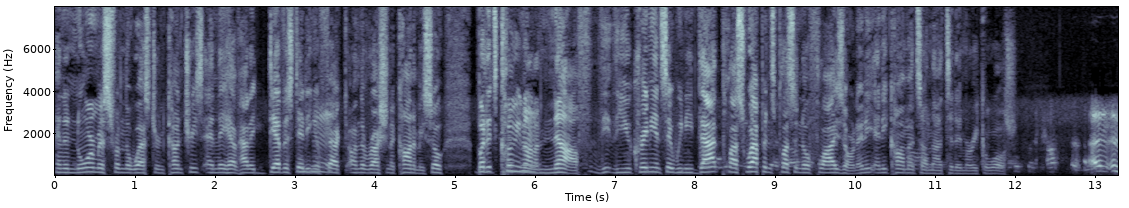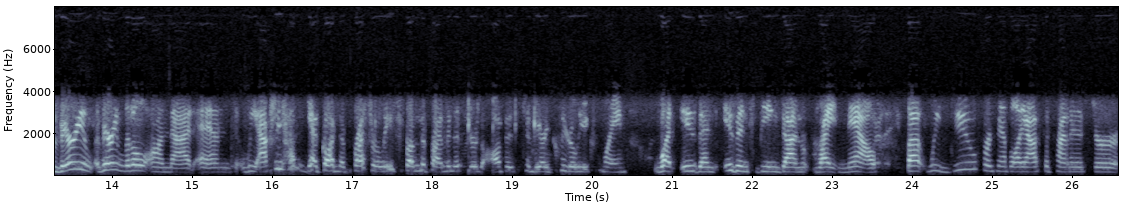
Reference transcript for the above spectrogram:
and enormous from the Western countries, and they have had a devastating mm-hmm. effect on the Russian economy. So, but it's clearly mm-hmm. not enough. The, the Ukrainians say we need that plus weapons plus a no-fly zone. Any any comments on that today, Marieke Walsh? Uh, very very little on that, and we actually haven't yet gotten a press release from the Prime Minister's office to very clearly explain what is and isn't being done right now. But we do, for example, I asked the Prime Minister,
